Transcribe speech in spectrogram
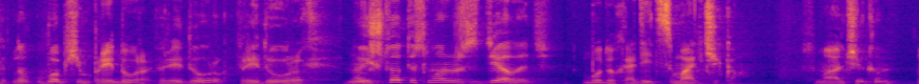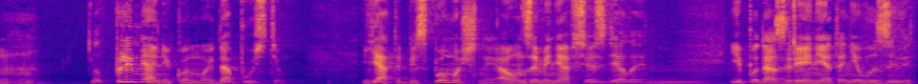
Ну, в общем, придурок. Придурок, придурок. Ну и что ты сможешь сделать? Буду ходить с мальчиком. С мальчиком? Угу. Ну, племянник он мой, допустим. Я-то беспомощный, а он за меня все сделает. И подозрения это не вызовет.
